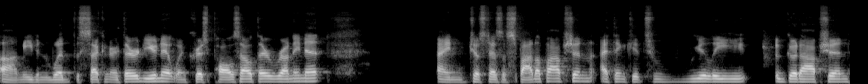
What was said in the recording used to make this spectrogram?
um, even with the second or third unit when Chris Paul's out there running it. And just as a spot up option, I think it's really a good option.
